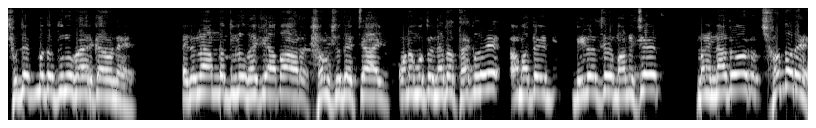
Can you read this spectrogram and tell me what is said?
সুযোগ মতো দুলু ভাইয়ের কারণে। এই জন্য আমরা দুলু ভাইকে আবার সংসদে চাই। ওনার মতো নেতা থাকলে আমাদের বিগঞ্জের মানুষের মানে নাদর সদরে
